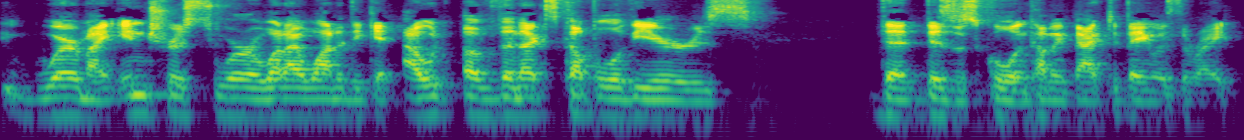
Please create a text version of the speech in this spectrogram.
where my interests were, what I wanted to get out of the next couple of years that business school and coming back to Bain was the right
